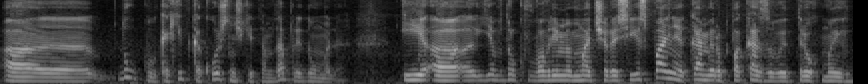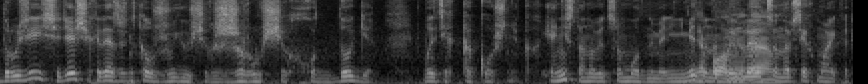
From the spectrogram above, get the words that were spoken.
А, ну, какие-то кокошнички там, да, придумали. И э, я вдруг во время матча Россия-Испания камера показывает трех моих друзей, сидящих, я даже не сказал, жующих, жрущих хот-доги в этих кокошниках. И они становятся модными, они немедленно помню, появляются да. на всех майках.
